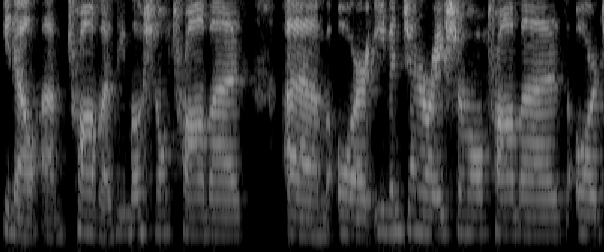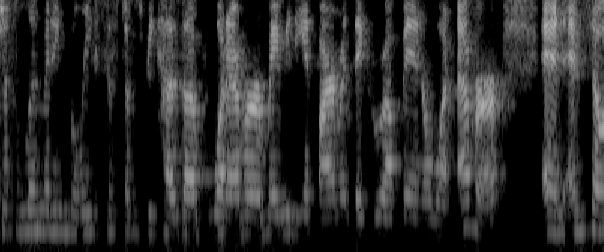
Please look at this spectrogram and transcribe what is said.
you know um, traumas emotional traumas um, or even generational traumas or just limiting belief systems because of whatever maybe the environment they grew up in or whatever. And and so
